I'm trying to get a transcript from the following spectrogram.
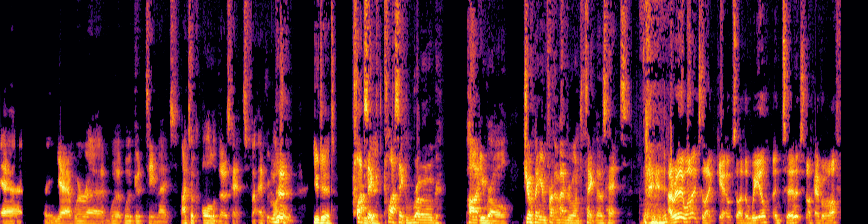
Yeah. Yeah, we're uh, we're we're good teammates. I took all of those hits for everyone. You did. classic Okay. classic rogue party role, jumping in front of everyone to take those hits. I really wanted to like get up to like the wheel and turn it to knock everyone off,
